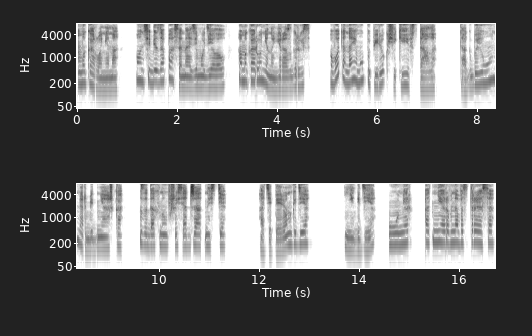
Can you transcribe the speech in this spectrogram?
макаронина. Он себе запасы на зиму делал, а макаронину не разгрыз. Вот она ему поперек щеки и встала. Так бы и умер, бедняжка, задохнувшись от жадности. А теперь он где? Нигде. Умер от нервного стресса.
